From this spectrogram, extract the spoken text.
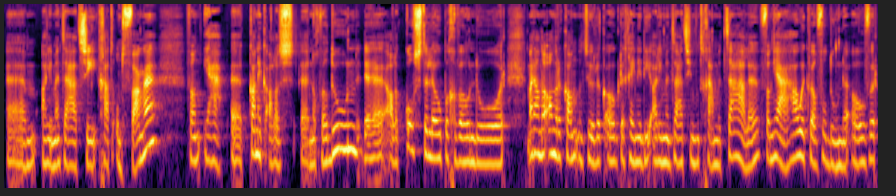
um, alimentatie gaat ontvangen. Van ja, uh, kan ik alles uh, nog wel doen? De, alle kosten lopen gewoon door. Maar aan de andere kant natuurlijk ook degene die alimentatie moet gaan betalen. Van ja, hou ik wel voldoende over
